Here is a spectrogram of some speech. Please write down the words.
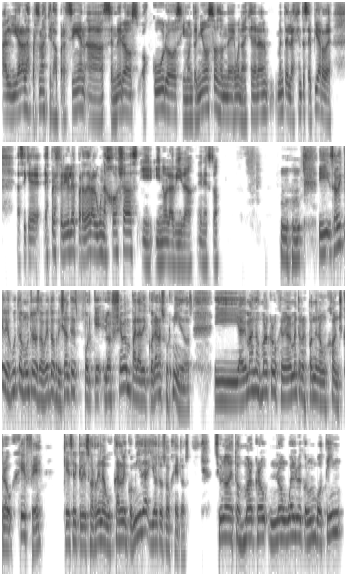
al guiar a las personas que los persiguen a senderos oscuros y montañosos donde, bueno, generalmente la gente se pierde. Así que es preferible perder algunas joyas y, y no la vida en esto. Y sabes que les gustan mucho los objetos brillantes porque los llevan para decorar sus nidos. Y además los Markrow generalmente responden a un Hunchcrow jefe, que es el que les ordena buscarle comida y otros objetos. Si uno de estos Markrow no vuelve con un botín,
